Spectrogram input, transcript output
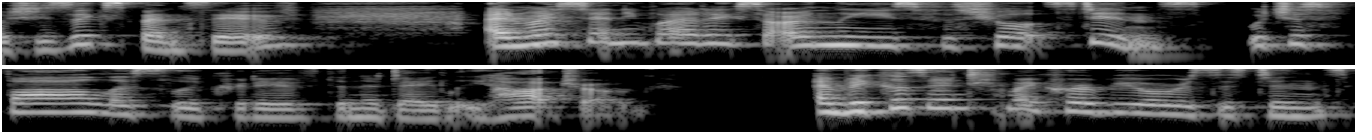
which is expensive, and most antibiotics are only used for short stints, which is far less lucrative than a daily heart drug. And because antimicrobial resistance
